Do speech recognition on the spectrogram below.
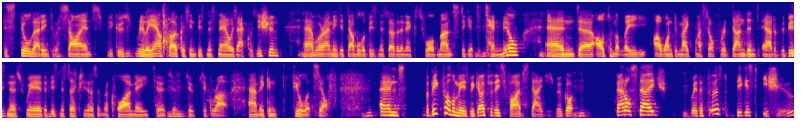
distill that into a science because mm-hmm. really our focus in business now is acquisition. Uh, mm-hmm. Uh, we're aiming to double the business over the next 12 months to get to mm-hmm. 10 mil. Mm-hmm. And uh, ultimately, I want to make myself redundant out of the business where the mm-hmm. business actually doesn't require me to, to, mm-hmm. to, to, grow. Um, it can fuel itself. And the big problem is we go through these five stages. We've got battle stage, where the first biggest issue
